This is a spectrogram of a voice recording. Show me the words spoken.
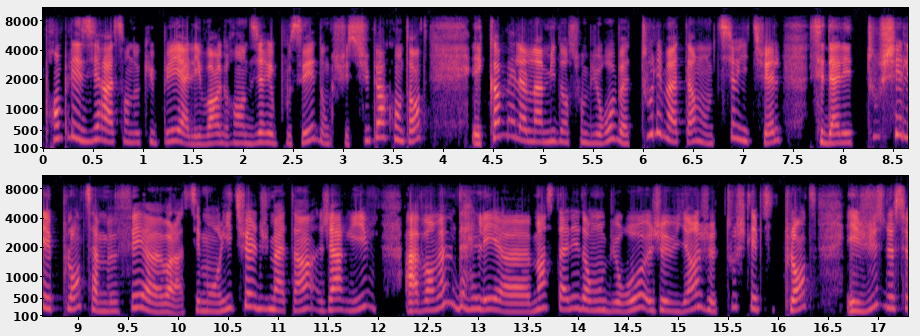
prend plaisir à s'en occuper, à les voir grandir et pousser, donc je suis super contente et comme elle en a mis dans son bureau, bah, tous les matins, mon petit rituel, c'est d'aller toucher les plantes. Ça me fait, voilà, c'est mon rituel du matin. J'arrive, avant même d'aller, heu, m'installer dans mon bureau, je viens, je touche les petites plantes et juste de se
